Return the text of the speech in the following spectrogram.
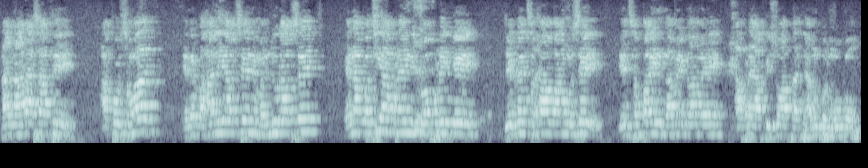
ના નારા સાથે આખો સમાજ એને બહાલી આપશે અને મંજૂર આપશે. એના પછી આપણે એની ચોપડી કે જે કંઈ છપાવવાનું છે એ છપાઈને ગામે ગામે આપણે આપીશું, આપણા ધ્યાન ઉપર મૂકું.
